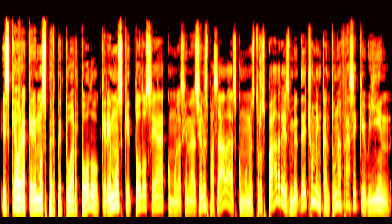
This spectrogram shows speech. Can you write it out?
es que ahora queremos perpetuar todo, queremos que todo sea como las generaciones pasadas, como nuestros padres. De hecho, me encantó una frase que vi en,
